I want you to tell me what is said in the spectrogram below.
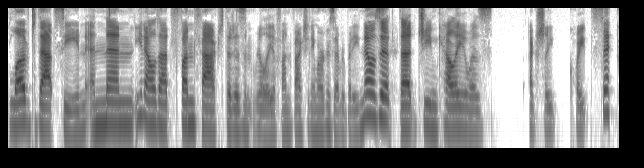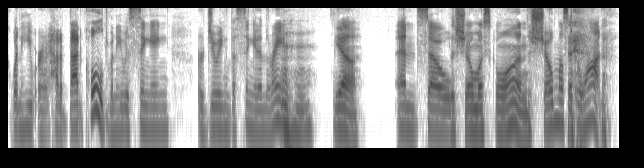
loved that scene, and then you know that fun fact that isn't really a fun fact anymore because everybody knows it that Gene Kelly was actually quite sick when he or had a bad cold when he was singing or doing the singing in the rain, Mm-hmm. Yeah. and so The show must go on. the show must go on.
